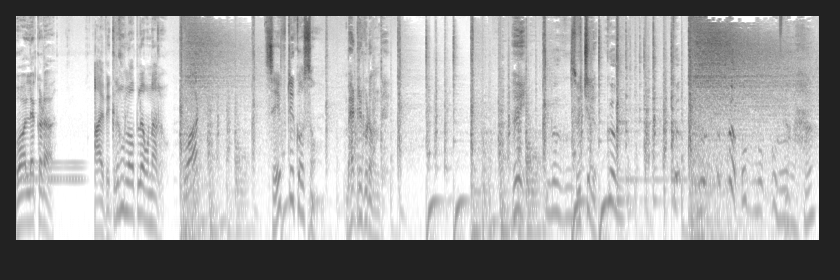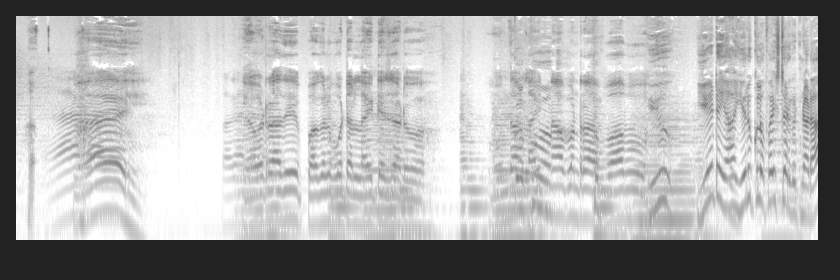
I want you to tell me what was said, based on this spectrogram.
వాళ్ళెక్కడ? ఆ విగ్రహం లోపలే ఉన్నారు. వాట్? సేఫ్టీ కోసం బ్యాటరీ కూడా ఉంది. స్విచ్లు. ఎవడ్రాది పగలు పూట లైట్ వేసాడు ముందా లైట్ నాపండ్రా బాబు? ఏంటయ్యా ఎలుకలో ఫైవ్ స్టార్ కట్టినాడా?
